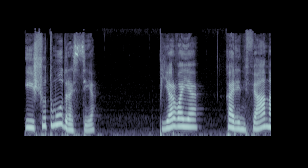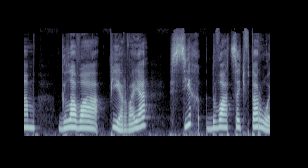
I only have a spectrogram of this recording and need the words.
ищут мудрости. Первое Коринфянам, глава 1, стих 22.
